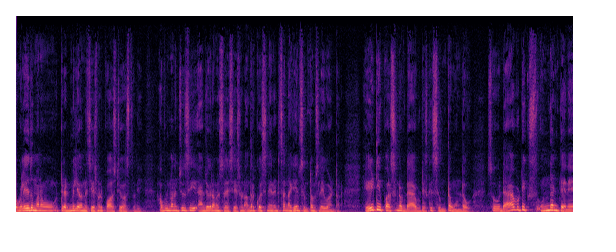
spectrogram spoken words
ఒక లేదు మనం ట్రెడ్మిల్ ఏమైనా చేసినప్పుడు పాజిటివ్ వస్తుంది. అప్పుడు మనం చూసి యాంజోగ్రామ్ సజెస్ట్ చేసినప్పుడు అందరు క్వశ్చన్ ఏంటంటే సార్ నాకేం సిమ్టమ్స్ లేవు అంటారు. ఎయిటీ పర్సెంట్ ఆఫ్ డయాబెటీస్కి సిమ్టమ్ ఉండవు. సో డయాబెటిక్స్ ఉందంటేనే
